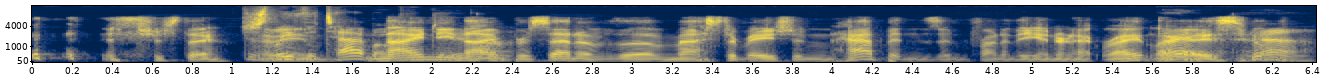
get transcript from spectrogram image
Interesting. Just leave the tab. Ninety-nine percent of the masturbation happens in front of the internet, right? Like, Right, assume- yeah.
